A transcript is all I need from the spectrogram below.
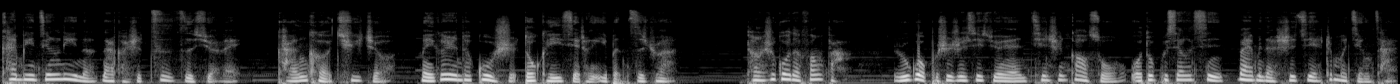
看病经历呢，那可是字字血泪，坎坷曲折，每个人的故事都可以写成一本自传。尝试过的方法，如果不是这些学员亲身告诉我，我都不相信外面的世界这么精彩。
